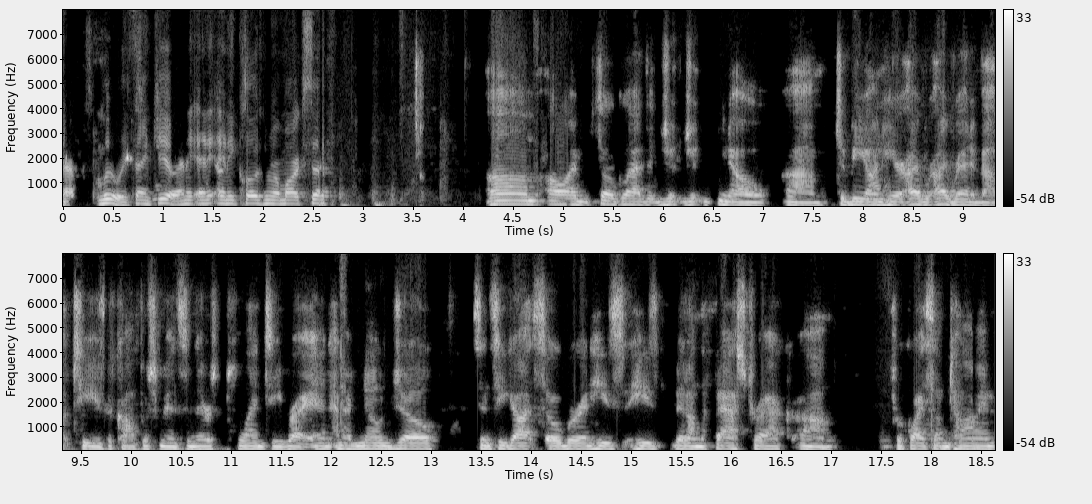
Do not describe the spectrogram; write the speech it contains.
Absolutely. Thank you. Any any, any closing remarks, Seth? Um, oh, I'm so glad that j- j- you know um, to be on here. I, I read about T's accomplishments, and there's plenty, right? And and I've known Joe since he got sober, and he's he's been on the fast track um, for quite some time.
